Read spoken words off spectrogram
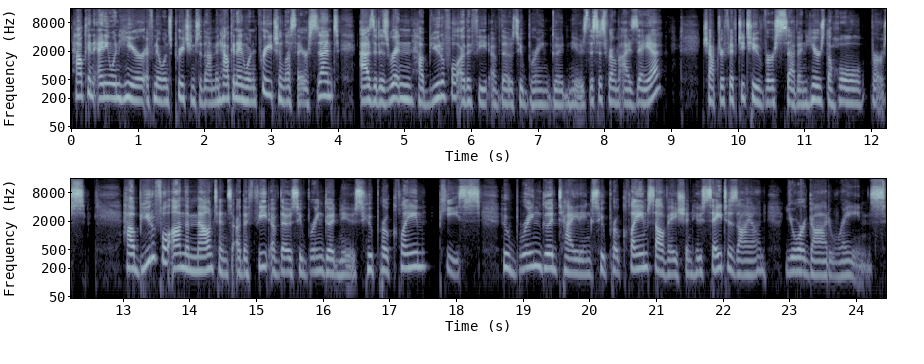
How can anyone hear if no one's preaching to them? And how can anyone preach unless they are sent? As it is written, How beautiful are the feet of those who bring good news. This is from Isaiah chapter 52, verse 7. Here's the whole verse. How beautiful on the mountains are the feet of those who bring good news, who proclaim peace, who bring good tidings, who proclaim salvation, who say to Zion, Your God reigns.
